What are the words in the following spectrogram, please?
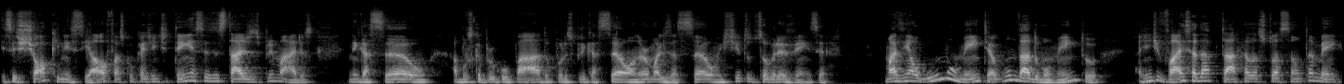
esse choque inicial faz com que a gente tenha esses estágios primários: negação, a busca por culpado, por explicação, a normalização, o instinto de sobrevivência. Mas em algum momento, em algum dado momento, a gente vai se adaptar àquela situação também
